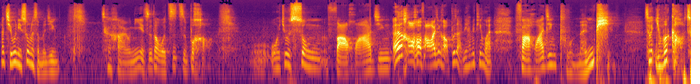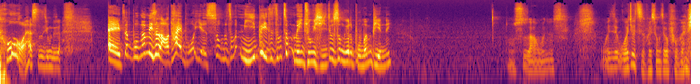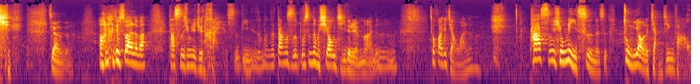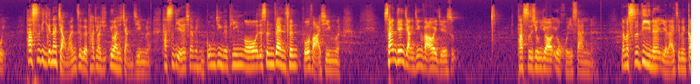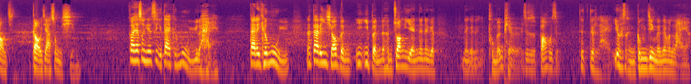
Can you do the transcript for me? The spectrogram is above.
那请问你诵了什么经？这个哎呦，你也知道我资质不好。我就送《法华经》，哎，好好，《法华经》好，不是你还没听完，《法华经》普门品，说有没有搞错？他师兄就说：“哎，这普门品是老太婆也送的，怎么你一辈子怎么这么没出息，就送个了普门品呢？”是啊，我就是，我就我就只会送这个普门品，这样子。啊，那就算了吧。他师兄就觉得，嗨，师弟，你怎么当时不是那么消极的人嘛？这这话就讲完了嘛。他师兄那一次呢是重要的讲经法会，他师弟跟他讲完这个，他就要去又要去讲经了。他师弟也在下面很恭敬的听哦，这生战生佛法心了。三天讲经法会结束，他师兄就要又回山了。那么师弟呢也来这边告告假送行。刚才宋先生自己带一颗木鱼来，带了一颗木鱼，那带了一小本一一本的很庄严的那个那个那个普门皮儿，就是包子，这都来，又是很恭敬的这么来呀，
